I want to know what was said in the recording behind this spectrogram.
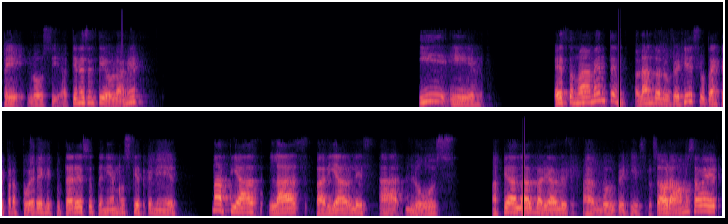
velocidad. ¿Tiene sentido, Vladimir? Y eh, esto nuevamente, hablando de los registros, ven que para poder ejecutar eso teníamos que tener mapeadas las variables a los mapeadas las variables a los registros. Ahora vamos a ver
